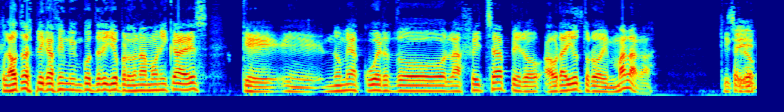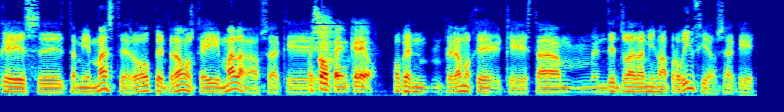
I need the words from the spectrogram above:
La otra explicación que encontré yo, perdona Mónica, es que eh, no me acuerdo la fecha, pero ahora hay otro en Málaga que creo que es también Master o Open, pero vamos, que hay en Málaga, o sea que... Es Open, creo. Open, esperamos que, que está dentro de la misma provincia, o sea que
